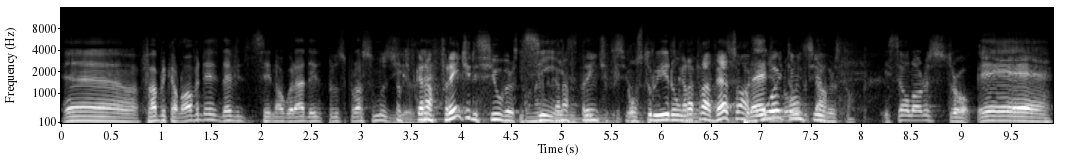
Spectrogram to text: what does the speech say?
eh, fábrica nova deve, ser inaugurada pelos próximos dias. Fica né? na frente de Silverstone, Sim, né? Fica na frente de Silverstone. construíram Os caras um atravessam a prédio rua e estão em. Silverstone. Esse é o Lawrence Stroll. É,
